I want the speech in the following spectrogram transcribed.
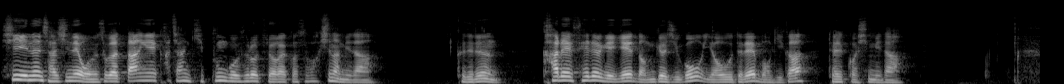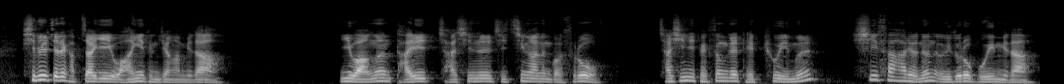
시인은 자신의 원수가 땅의 가장 깊은 곳으로 들어갈 것을 확신합니다. 그들은 칼의 세력에게 넘겨지고 여우들의 먹이가 될 것입니다. 11절에 갑자기 왕이 등장합니다. 이 왕은 다윗 자신을 지칭하는 것으로 자신이 백성들의 대표임을 시사하려는 의도로 보입니다.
